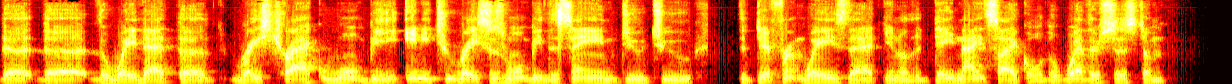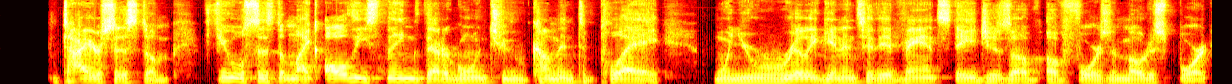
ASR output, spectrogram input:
the the the way that the racetrack won't be any two races won't be the same due to the different ways that you know the day night cycle, the weather system, tire system, fuel system, like all these things that are going to come into play when you really get into the advanced stages of, of Forza Motorsport.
